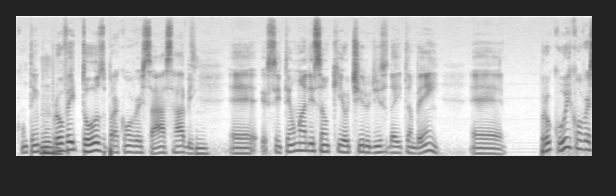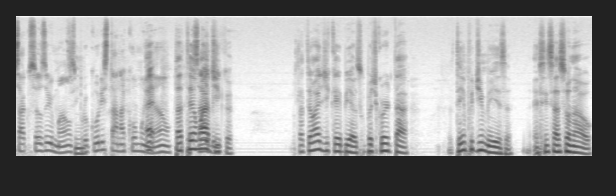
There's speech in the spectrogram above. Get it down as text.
com tempo Uhum. proveitoso para conversar, sabe? É, se tem uma lição que eu tiro disso daí também, é, procure conversar com seus irmãos, Sim. procure estar na comunhão. Tá até uma dica. Tá até uma dica aí, Biel. Desculpa te cortar. O tempo de mesa é sensacional.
